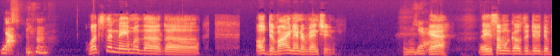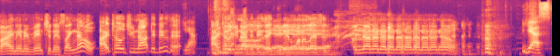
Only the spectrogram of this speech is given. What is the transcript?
yeah. mhm. What's the name of the the Oh, divine intervention. Yeah. Yeah. They someone goes to do divine intervention. It's like, no, I told you not to do that. Yeah. I told you not to Oh, do that. yeah, you didn't yeah, want to yeah, listen. yeah. Oh, no, no, no, no, no, no, no, no, no, no. Yes,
